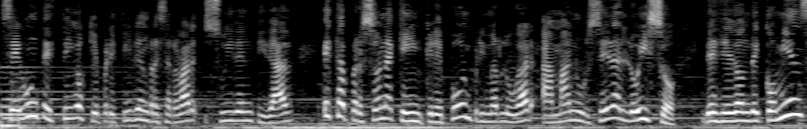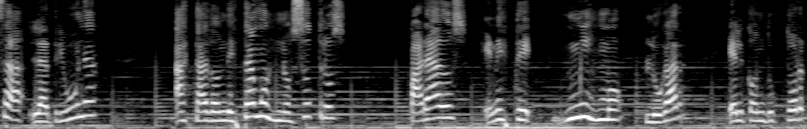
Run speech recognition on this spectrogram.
Según testigos que prefieren reservar su identidad, esta persona que increpó en primer lugar a Manu lo hizo desde donde comienza la tribuna hasta donde estamos nosotros parados en este mismo lugar. El conductor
